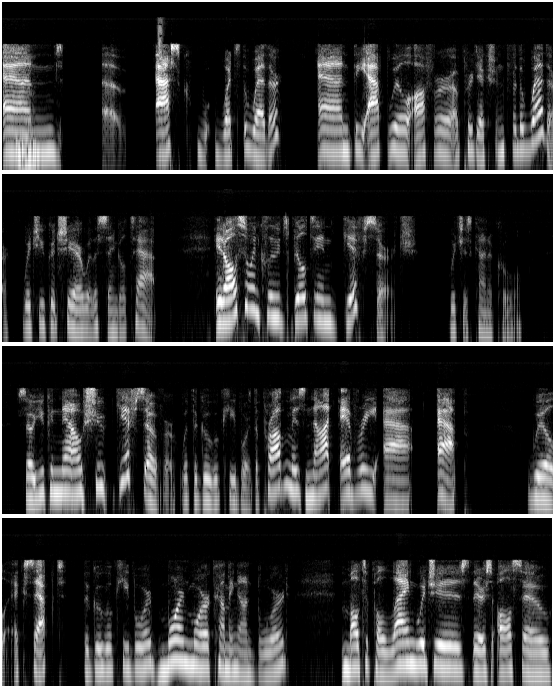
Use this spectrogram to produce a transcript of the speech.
and uh, ask w- what's the weather, and the app will offer a prediction for the weather, which you could share with a single tap. It also includes built-in GIF search, which is kind of cool. So you can now shoot GIFs over with the Google keyboard. The problem is not every a- app will accept the Google keyboard. More and more are coming on board. Multiple languages. There's also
